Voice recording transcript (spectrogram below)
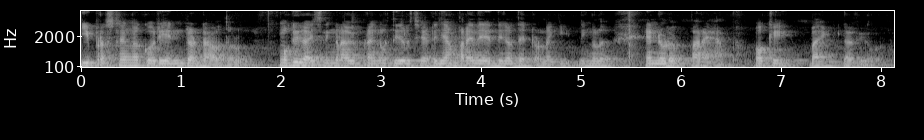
ഈ പ്രശ്നങ്ങൾക്ക് ഒരു എൻഡ് ഉണ്ടാവത്തുള്ളൂ. ഓക്കെ കാഴ്ച നിങ്ങളുടെ അഭിപ്രായങ്ങൾ തീർച്ചയായിട്ടും ഞാൻ പറയുന്നത് എന്തെങ്കിലും തെറ്റുണ്ടെങ്കിൽ നിങ്ങൾ എന്നോട് പറയാം. ഓക്കെ ബൈ ലവ് യു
